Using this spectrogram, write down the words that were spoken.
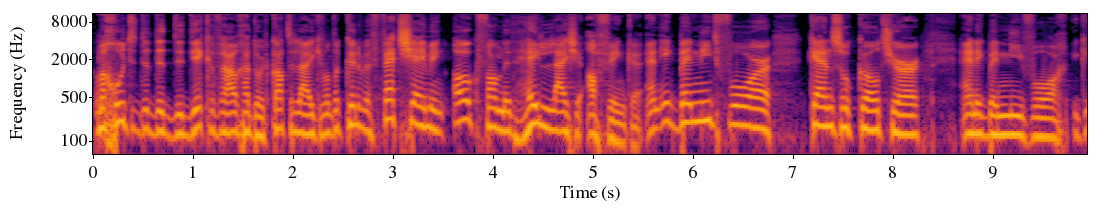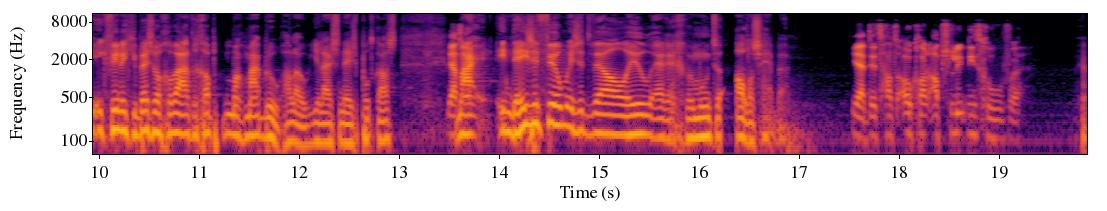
Maar goed, de, de, de dikke vrouw gaat door het kattenluikje. Want dan kunnen we fatshaming ook van dit hele lijstje afvinken. En ik ben niet voor cancel culture. En ik ben niet voor... Ik, ik vind dat je best wel gewaagde grappen mag maken. Ik bedoel, hallo, je luistert naar deze podcast. Ja, maar in deze film is het wel heel erg... We moeten alles hebben. ja, dit had ook gewoon absoluut niet gehoeven. Ja.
